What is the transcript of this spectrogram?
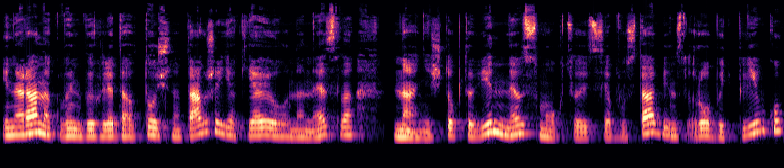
і на ранок він виглядав точно так же, як я його нанесла на ніч. Тобто він не всмокцується в уста, він робить плівку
